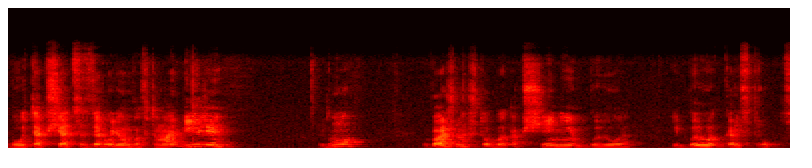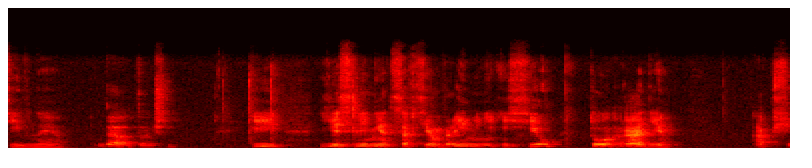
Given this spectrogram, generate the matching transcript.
будет общаться за рулем в автомобиле. Но важно, чтобы общение было. И было конструктивное. Да, точно. И если нет совсем времени и сил, то ради, общ...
